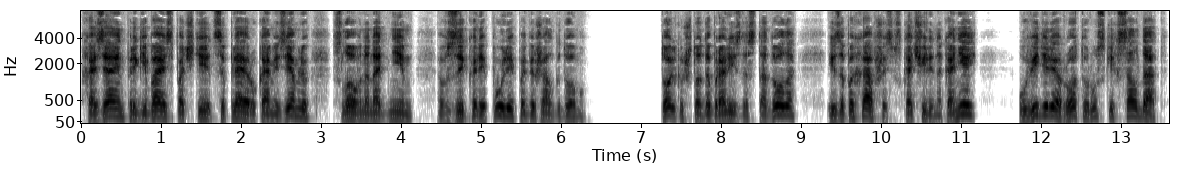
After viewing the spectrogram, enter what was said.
Хозяин, пригибаясь, почти цепляя руками землю, словно над ним взыкали пули, побежал к дому. Только что добрались до стадола и запыхавшись, вскочили на коней, увидели роту русских солдат,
